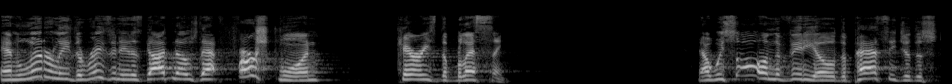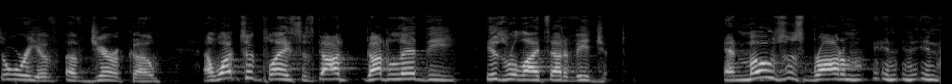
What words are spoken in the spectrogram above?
And literally, the reason it is God knows that first one carries the blessing. Now, we saw on the video the passage of the story of, of Jericho. And what took place is God, God led the Israelites out of Egypt. And Moses brought them in, in, in,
